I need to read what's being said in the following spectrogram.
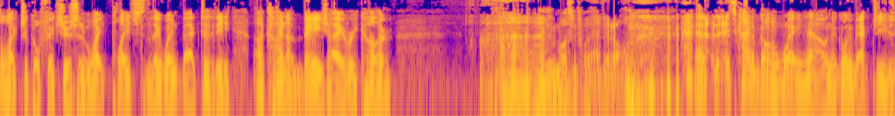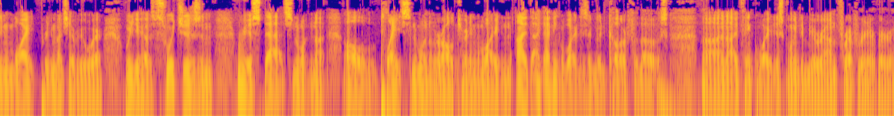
electrical fixtures and white plates. They went back to the uh, kind of beige ivory color. Uh, it wasn't for that at all. and it's kind of gone away now, and they're going back to using white pretty much everywhere when you have switches and rheostats and whatnot. All plates and whatnot are all turning white, and I, I, I think white is a good color for those. Uh, and I think white is going to be around forever and ever.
